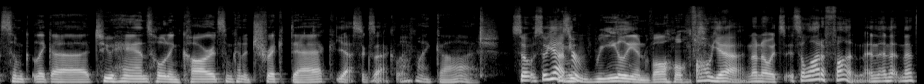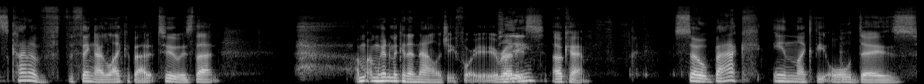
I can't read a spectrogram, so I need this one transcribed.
some like uh two hands holding cards, some kind of trick deck. yes, exactly. Oh my gosh. So, so yeah, I These mean, are really involved. Oh yeah, no, no, it's it's a lot of fun, and and that's kind of the thing I like about it too is that I'm I'm going to make an analogy for you. You ready? Okay. So back in like the old days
